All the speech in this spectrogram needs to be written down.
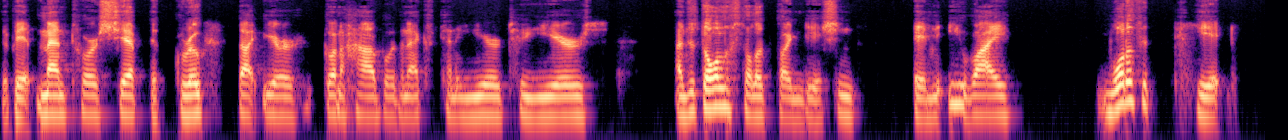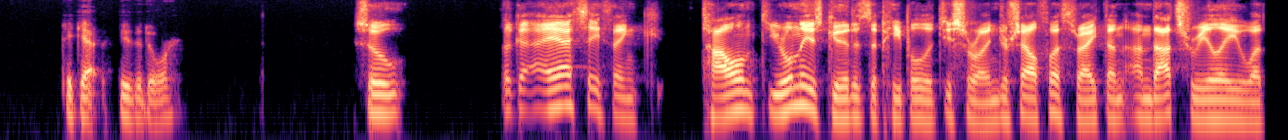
the great mentorship, the growth that you're going to have over the next kind of year, two years, and just all the solid foundations in EY. What does it take to get through the door? So, look, I actually think talent, you're only as good as the people that you surround yourself with, right? And and that's really what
